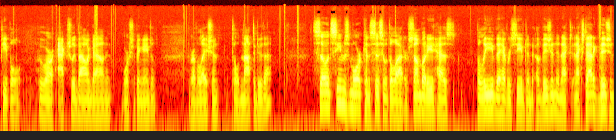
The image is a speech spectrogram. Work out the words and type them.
people who are actually bowing down and worshiping angels. Revelation told not to do that. So it seems more consistent with the latter. Somebody has believed they have received an, a vision, an, ec- an ecstatic vision,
